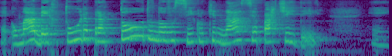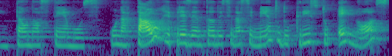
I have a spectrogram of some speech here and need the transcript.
é, uma abertura para todo o novo ciclo que nasce a partir dele. É, então nós temos o Natal representando esse nascimento do Cristo em nós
